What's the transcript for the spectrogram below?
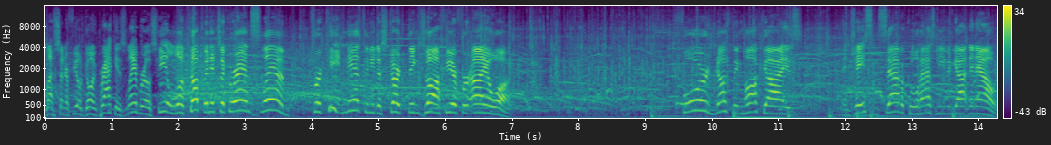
left center field. Going back is Lambros. He'll look up, and it's a grand slam for Keaton Anthony to start things off here for Iowa. 4 nothing Hawkeyes, and Jason Savacool hasn't even gotten an out.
